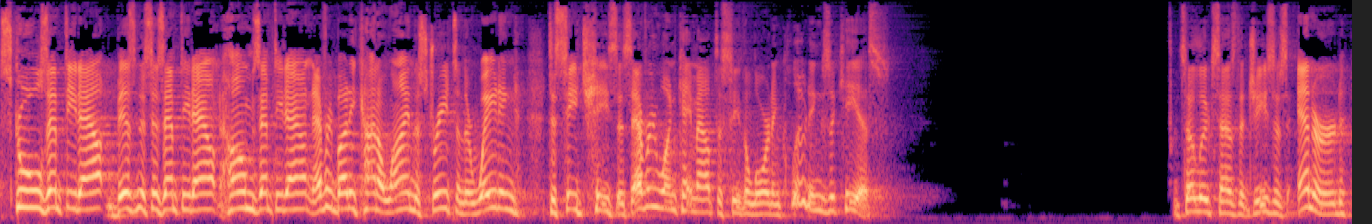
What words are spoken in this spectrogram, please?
schools emptied out, businesses emptied out, homes emptied out, and everybody kind of lined the streets and they're waiting to see Jesus. Everyone came out to see the Lord, including Zacchaeus. And so Luke says that Jesus entered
